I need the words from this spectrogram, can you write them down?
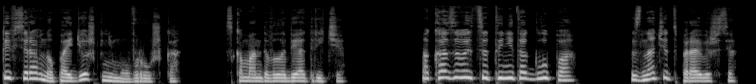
«Ты все равно пойдешь к нему, врушка», — скомандовала Беатриче. «Оказывается, ты не так глупа. Значит, справишься.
